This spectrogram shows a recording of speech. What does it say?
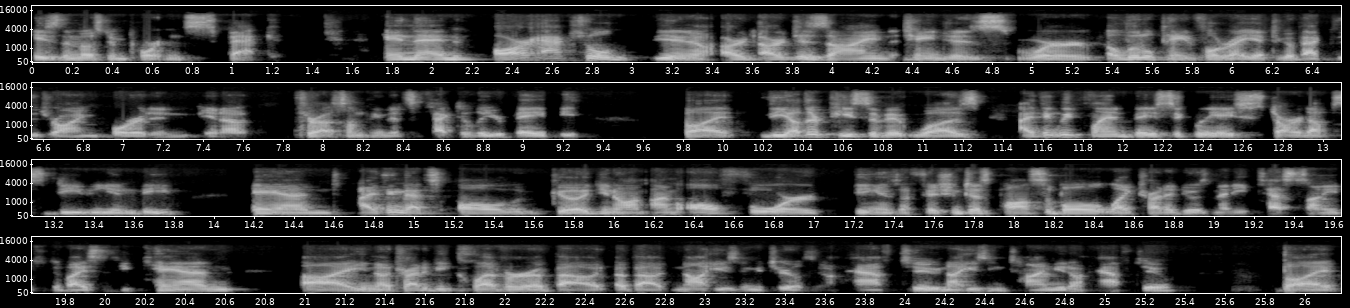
is the most important spec. And then our actual, you know, our, our design changes were a little painful, right? You have to go back to the drawing board and, you know, throw out something that's effectively your baby. But the other piece of it was I think we planned basically a startups DV&V. And I think that's all good. You know, I'm, I'm all for being as efficient as possible. Like try to do as many tests on each device as you can. Uh, you know, try to be clever about about not using materials you don't have to, not using time you don't have to. But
